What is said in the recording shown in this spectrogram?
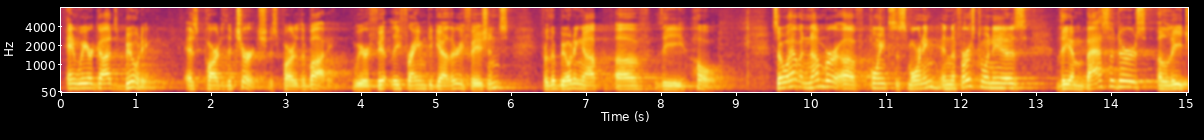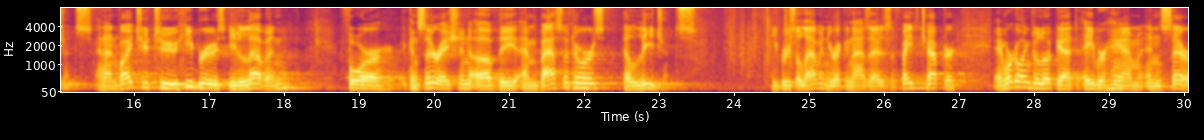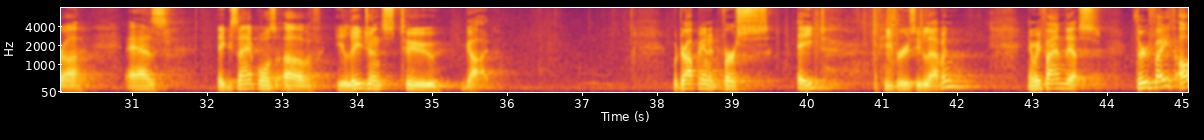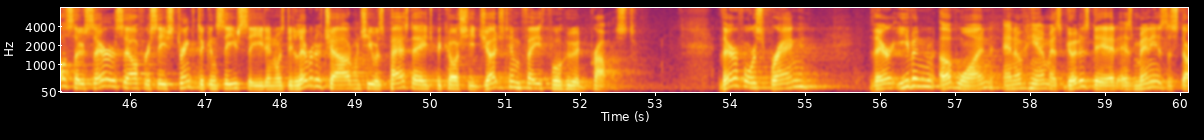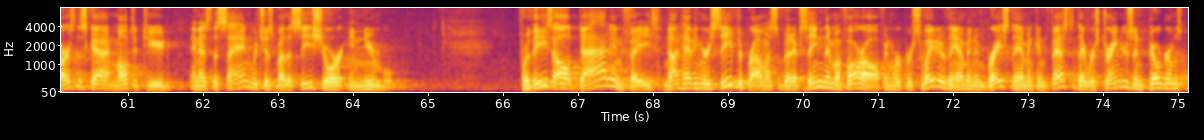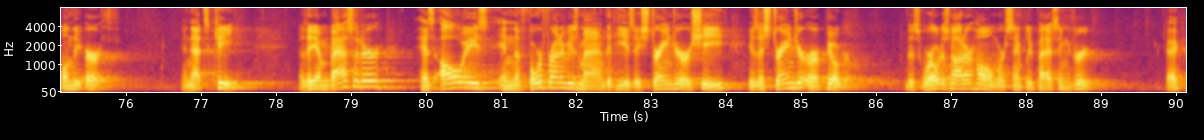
And we are God's building as part of the church, as part of the body. We are fitly framed together, Ephesians, for the building up of the whole. So we'll have a number of points this morning. And the first one is the ambassador's allegiance. And I invite you to Hebrews 11 for consideration of the ambassador's allegiance. Hebrews 11, you recognize that as the faith chapter. And we're going to look at Abraham and Sarah as examples of allegiance to God. We'll drop in at verse 8 of Hebrews 11. And we find this Through faith also, Sarah herself received strength to conceive seed and was delivered of child when she was past age because she judged him faithful who had promised. Therefore sprang there even of one and of him as good as dead, as many as the stars of the sky in multitude, and as the sand which is by the seashore innumerable. For these all died in faith, not having received the promise, but have seen them afar off, and were persuaded of them, and embraced them, and confessed that they were strangers and pilgrims on the earth. And that's key. The ambassador has always in the forefront of his mind that he is a stranger, or she is a stranger or a pilgrim. This world is not our home, we're simply passing through. Okay?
